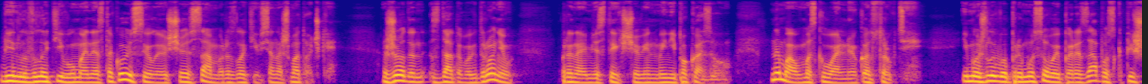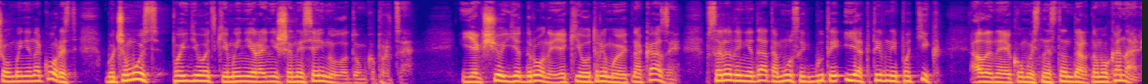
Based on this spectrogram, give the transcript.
Він влетів у мене з такою силою, що я сам розлетівся на шматочки. Жоден з датових дронів, принаймні з тих, що він мені показував, не мав маскувальної конструкції. І, можливо, примусовий перезапуск пішов мені на користь, бо чомусь по ідіотськи мені раніше не сяйнула думка про це. Якщо є дрони, які отримують накази, всередині дата мусить бути і активний потік, але на якомусь нестандартному каналі.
